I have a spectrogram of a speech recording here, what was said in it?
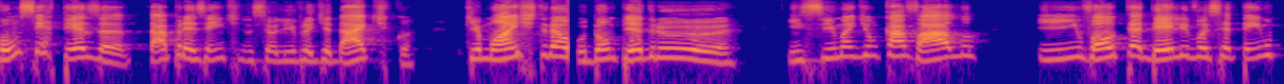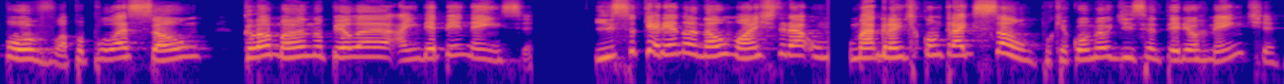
com certeza, está presente no seu livro didático, que mostra o Dom Pedro em cima de um cavalo e em volta dele você tem o povo, a população clamando pela a independência. Isso, querendo ou não, mostra uma grande contradição, porque como eu disse anteriormente,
